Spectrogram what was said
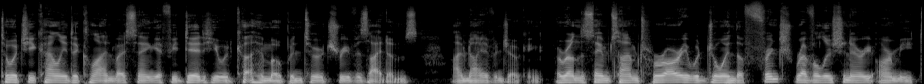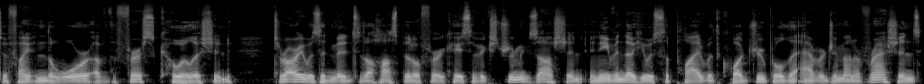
to which he kindly declined by saying if he did, he would cut him open to retrieve his items. I'm not even joking. Around the same time, Tarrare would join the French Revolutionary Army to fight in the War of the First Coalition. Tarrare was admitted to the hospital for a case of extreme exhaustion, and even though he was supplied with quadruple the average amount of rations,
